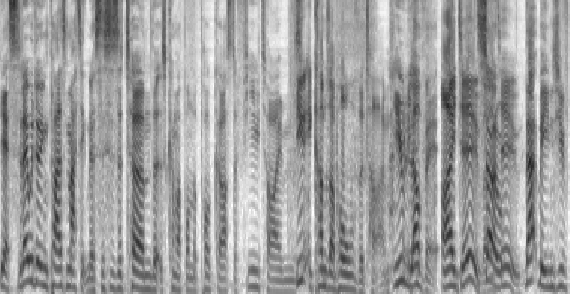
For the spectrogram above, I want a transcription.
Yes, today we're doing plasmaticness. This is a term that's come up on the podcast a few times. You- It comes up all the time. You love it. I do. so I do. that means you've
